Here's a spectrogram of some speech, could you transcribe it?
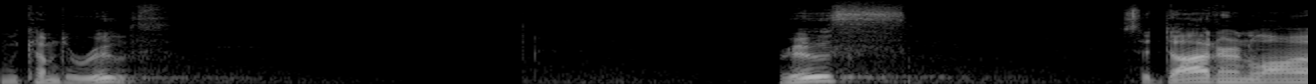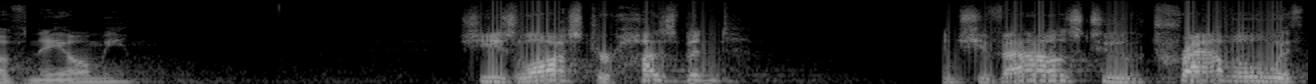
We come to Ruth. Ruth is the daughter in law of Naomi. She's lost her husband, and she vows to travel with,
